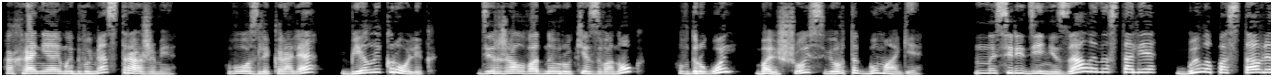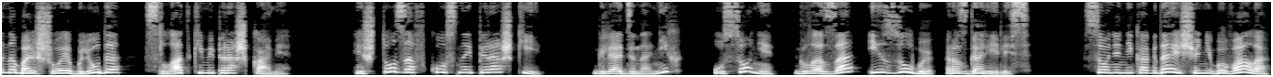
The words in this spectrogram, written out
охраняемый двумя стражами. Возле короля белый кролик, держал в одной руке звонок, в другой большой сверток бумаги. На середине зала на столе было поставлено большое блюдо с сладкими пирожками. И что за вкусные пирожки? Глядя на них, у Сони глаза и зубы разгорелись. Соня никогда еще не бывала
